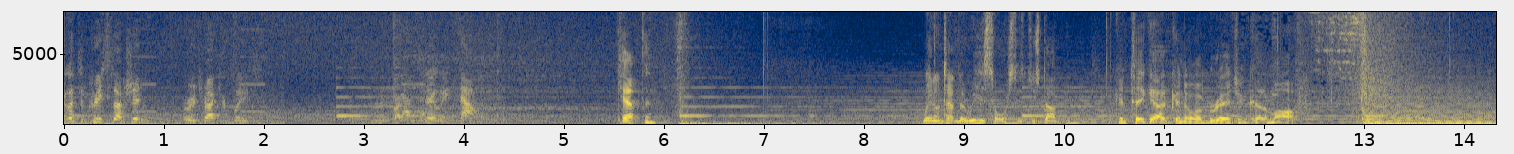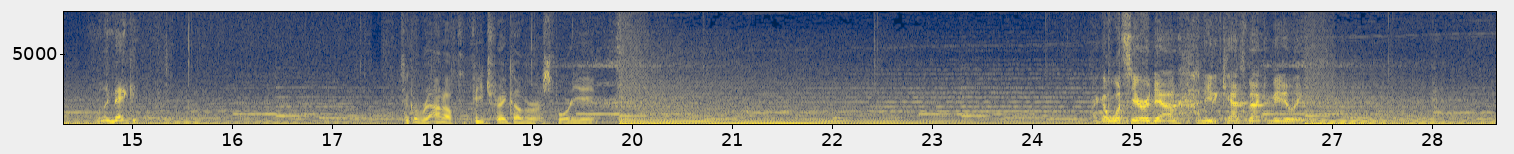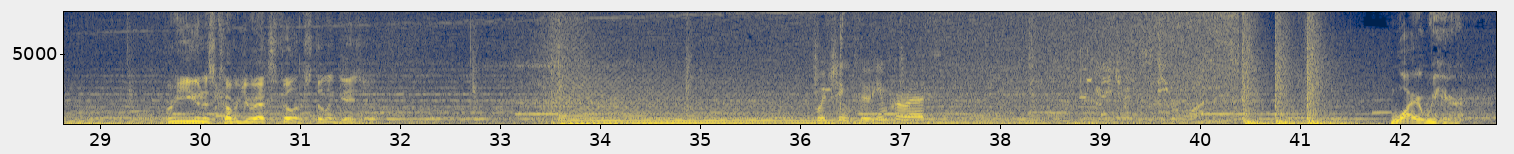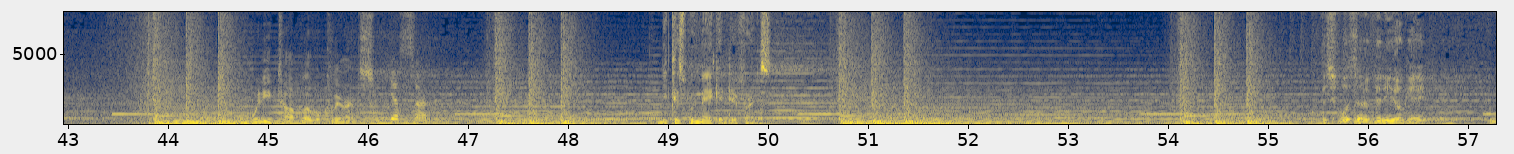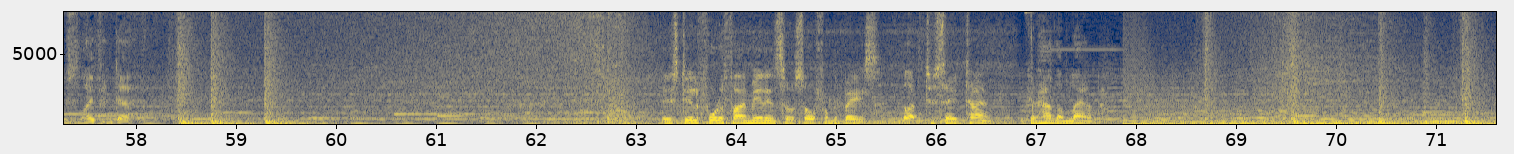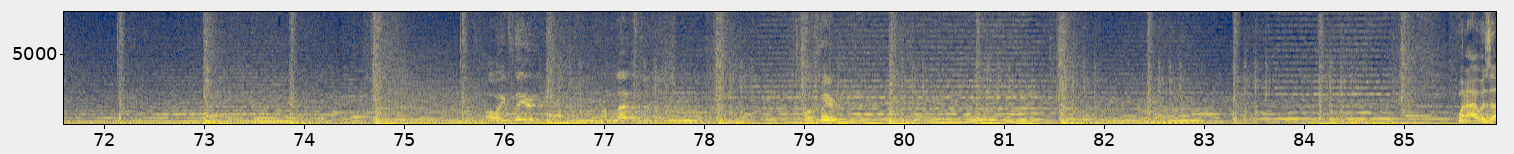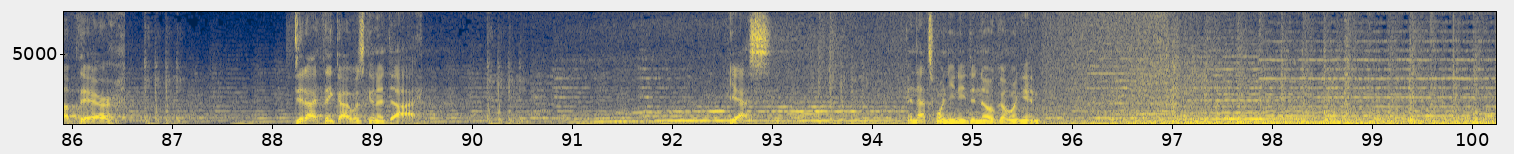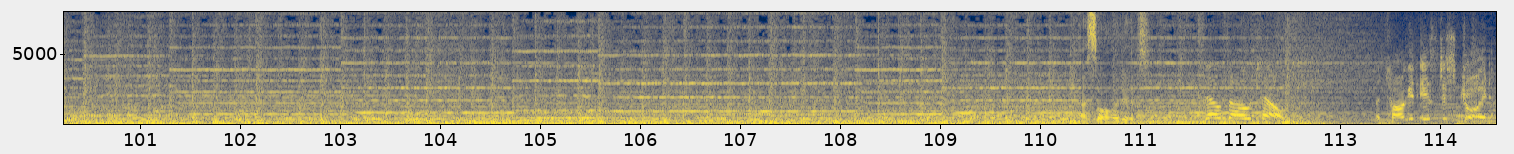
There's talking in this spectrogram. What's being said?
right, let's increase suction. A retractor, please. Right, stay now. Captain? We don't have the resources to stop them. We can take out Kanoa Bridge and cut them off. Will he make it? Took a round off the feed tray cover was 48. I got one Sierra down. I need a CASEVAC immediately. Marine units covered your X-filler, still engaged you. Switching to infrared. Matrix, equal one. Why are we here? We need top-level clearance. Yes, sir. Because we make a difference. This wasn't a video game. It was life and death. They're still 45 minutes or so from the base, but to save time, we can have them land. All way clear. On left. All clear. When I was up there, did I think I was going to die? Yes. And that's one you need to know going in. That's all it is. Delta Hotel. The target is destroyed.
